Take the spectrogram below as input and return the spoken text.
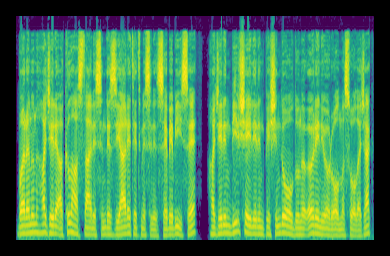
Baran'ın Hacer'i akıl hastanesinde ziyaret etmesinin sebebi ise, Hacer'in bir şeylerin peşinde olduğunu öğreniyor olması olacak,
